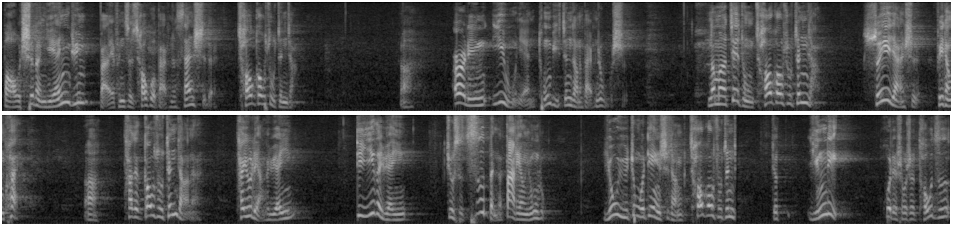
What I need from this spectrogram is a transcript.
保持了年均百分之超过百分之三十的超高速增长。啊，二零一五年同比增长了百分之五十。那么这种超高速增长虽然是非常快，啊，它这个高速增长呢，它有两个原因。第一个原因就是资本的大量涌入。由于中国电影市场超高速增长，就盈利或者说是投资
